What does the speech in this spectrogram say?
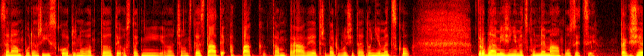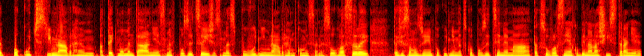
se nám podaří skoordinovat eh, ty ostatní členské státy. A pak tam právě je třeba důležité to Německo. Problém je, že Německo nemá pozici. Takže pokud s tím návrhem, a teď momentálně jsme v pozici, že jsme s původním návrhem komise nesouhlasili, takže samozřejmě pokud Německo pozici nemá, tak jsou vlastně jakoby na naší straně,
